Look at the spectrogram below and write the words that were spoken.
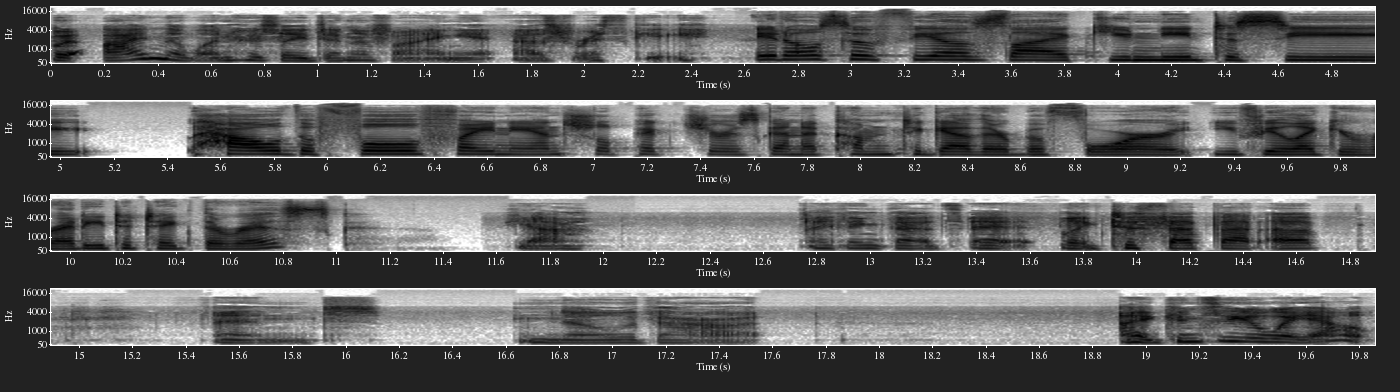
but I'm the one who's identifying it as risky. It also feels like you need to see how the full financial picture is going to come together before you feel like you're ready to take the risk. Yeah. I think that's it. Like to set that up and know that I can see a way out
